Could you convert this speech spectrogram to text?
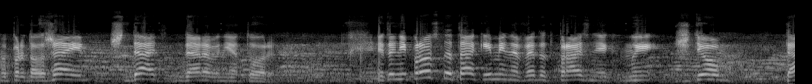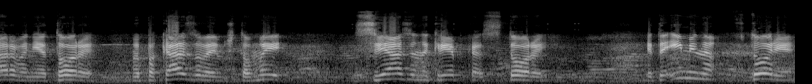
мы продолжаем ждать дарования Торы. Это не просто так, именно в этот праздник мы ждем дарования Торы, мы показываем, что мы связаны крепко с Торой. Это именно в Торе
